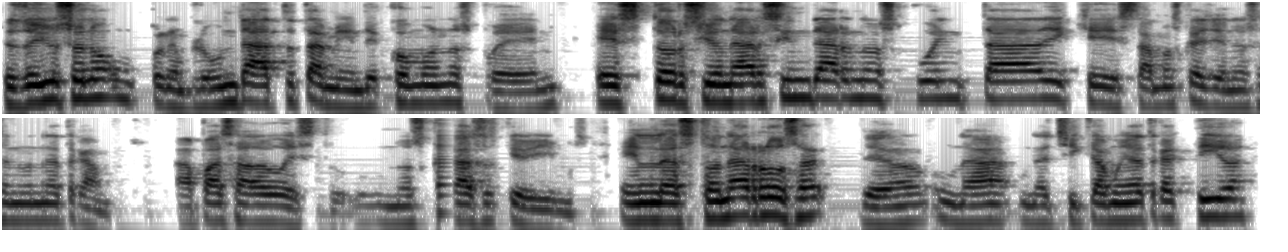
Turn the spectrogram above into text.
Les doy solo, por ejemplo, un dato también de cómo nos pueden extorsionar sin darnos cuenta de que estamos cayendo en una trampa ha pasado esto, unos casos que vimos. En la zona rosa, de una, una chica muy atractiva,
